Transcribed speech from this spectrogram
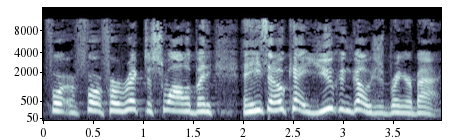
for for, for Rick to swallow. But he, he said, "Okay, you can go. Just bring her back."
